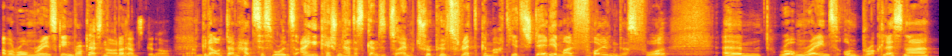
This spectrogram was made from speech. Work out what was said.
Aber Roman Reigns gegen Brock Lesnar, oder? Ganz genau. Ja. Genau, dann hat Seth Rollins eingecasht und hat das Ganze zu einem Triple Threat gemacht. Jetzt stell dir mal Folgendes vor. Ähm, Roman Reigns und Brock Lesnar,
